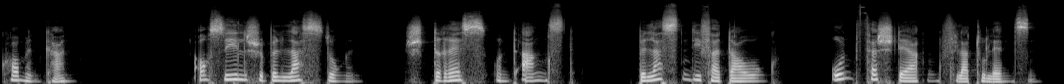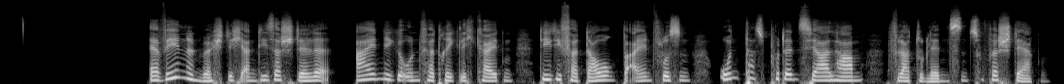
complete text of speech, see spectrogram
kommen kann. Auch seelische Belastungen, Stress und Angst belasten die Verdauung und verstärken Flatulenzen. Erwähnen möchte ich an dieser Stelle einige Unverträglichkeiten, die die Verdauung beeinflussen und das Potenzial haben, Flatulenzen zu verstärken.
